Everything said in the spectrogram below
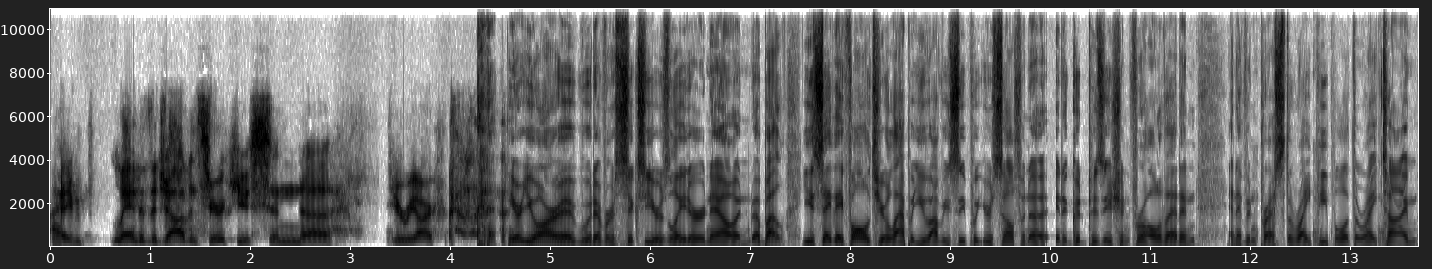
I landed the job in Syracuse and, uh, here we are. here you are, uh, whatever, six years later now, and about you say they fall into your lap, but you've obviously put yourself in a in a good position for all of that, and and have impressed the right people at the right time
